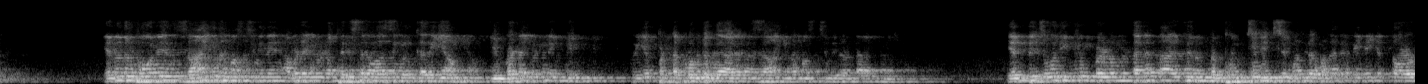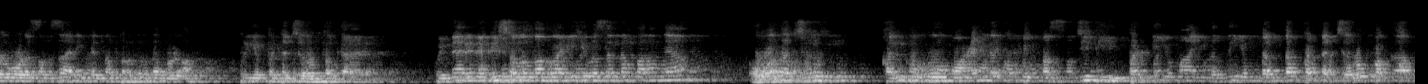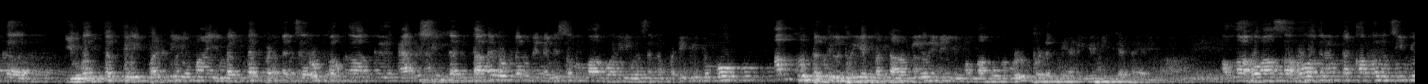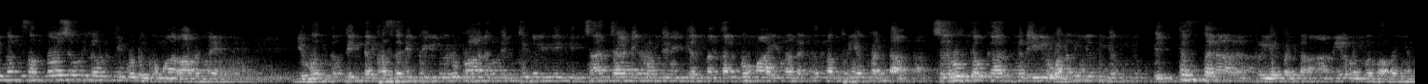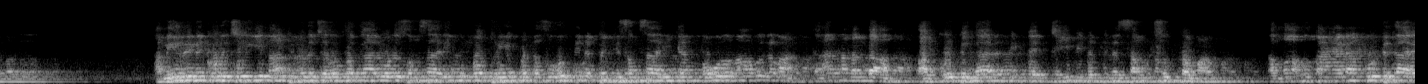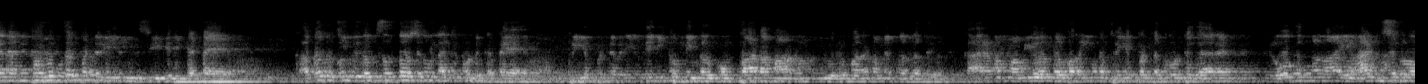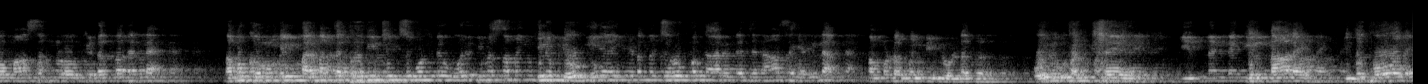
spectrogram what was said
എന്നതുപോലെ സായിദ് മസ്ജിദിനെ അവിടെയുള്ള പരിസരവാസികൾക്കറിയാം. ഇവിടെ ഇല്ലെങ്കിൽ പ്രിയപ്പെട്ട കൂട്ടുകാരൻ സായിദ് മസ്ജിദിലുണ്ടായിരുന്നു എന്ത് ചോദിക്കുമ്പോഴും തല താഴ്ത്തിരുന്ന് പുഞ്ചിരിച്ചുകൊണ്ട് വളരെ വിനയത്തോടുകൂടെ സംസാരിക്കുന്ന പ്രകൃതമുള്ള പ്രിയപ്പെട്ട ചെറുപ്പക്കാരൻ. പുന്നാരി നബി സല്ലല്ലാഹു അലൈഹി വസല്ലം പറഞ്ഞ പള്ളിയുമായി ഹൃദയം ബന്ധപ്പെട്ട ചെറുപ്പക്കാർക്ക് യുവത്വത്തിൽ പള്ളിയുമായി ബന്ധപ്പെട്ട ചെറുപ്പക്കാർക്ക് അർഷിന്റെ തണലുണ്ടെന്ന് നബി അലൈഹി വസല്ലം പഠിപ്പിക്കുമ്പോൾ ആ കൂട്ടത്തിൽ പ്രിയപ്പെട്ട അമീറിനെയും അള്ളാഹു ഉൾപ്പെടുത്തി അനുഗ്രഹിക്കട്ടെ. അള്ളാഹു ആ സഹോദരന്റെ കബർ ജീവിതം സന്തോഷത്തിലൊഴുക്കി കൊടുക്കുമാറാവട്ടെ. യുവത്വത്തിന്റെ പ്രസരിപ്പിൽ ഒരുപാട് തെറ്റുകളിലേക്ക് ചാഞ്ചാടിക്കൊണ്ടിരിക്കുന്ന കൽപ്പമായി നടക്കുന്ന പ്രിയപ്പെട്ട ചെറുപ്പക്കാർക്കിടയിൽ വളരെയധികം വ്യത്യസ്തനാണ് പ്രിയപ്പെട്ട അമീർ എന്ന് പറയുന്നത്. അമീറിനെ കുറിച്ച് ഈ നാട്ടിലുള്ള ചെറുപ്പക്കാരോട് സംസാരിക്കുമ്പോൾ പ്രിയപ്പെട്ട സുഹൃത്തിനെ പറ്റി സംസാരിക്കാൻ നൂറ് നാവുകളാണ്. കാരണം എന്താ? ആ കൂട്ടുകാരത്തിന്റെ ജീവിതത്തിന് സംതൃപ്തമാണ് അള്ളാഹു കൂട്ടുകാരനെ പൊരുത്തപ്പെട്ട രീതിയിൽ സ്വീകരിക്കട്ടെ. ഖബർ ജീവിതം സന്തോഷത്തിലാക്കി കൊടുക്കട്ടെ പ്രിയപ്പെട്ടവരെ എനിക്കും നിങ്ങൾക്കും പാഠമാണ് ഈ ഒരു മരണം എന്നുള്ളത്. കാരണം അമീർ എന്ന് പറയുന്ന പ്രിയപ്പെട്ട കൂട്ടുകാരൻ രോഗങ്ങളായി ആഴ്ചകളോ മാസങ്ങളോ കിടന്നതല്ല. നമുക്ക് മുമ്പിൽ മരണത്തെ പ്രതീക്ഷിച്ചുകൊണ്ട് ഒരു ദിവസമെങ്കിലും രോഗിയായി കിടന്ന ചെറുപ്പക്കാരന്റെ ജനാസയല്ല നമ്മുടെ മുന്നിലുള്ളത്. ഒരു പക്ഷേ ഇന്നല്ലെങ്കിൽ നാളെ ഇതുപോലെ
